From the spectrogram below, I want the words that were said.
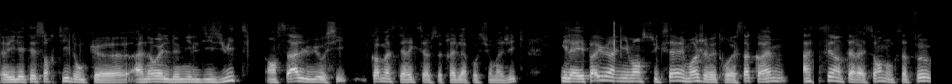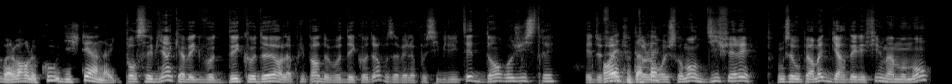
il était sorti donc à Noël 2018 en salle, lui aussi, comme Astérix et le secret de la potion magique. Il n'avait pas eu un immense succès, mais moi j'avais trouvé ça quand même assez intéressant, donc ça peut valoir le coup d'y jeter un œil. Pensez bien qu'avec votre décodeur, la plupart de vos décodeurs, vous avez la possibilité d'enregistrer et de faire de l'enregistrement différé. Donc ça vous permet de garder les films un moment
